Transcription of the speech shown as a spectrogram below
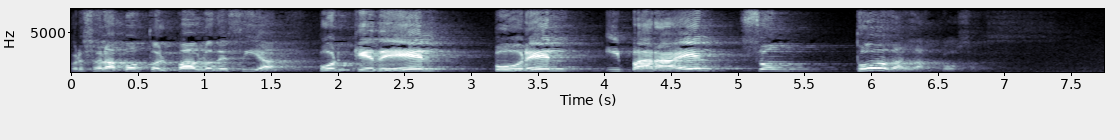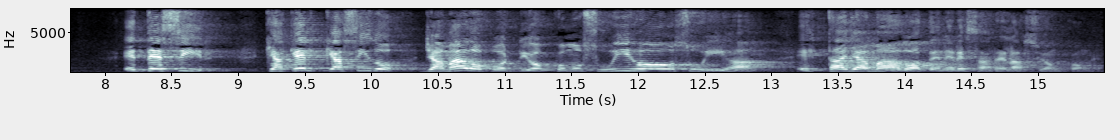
Por eso el apóstol Pablo decía, porque de Él, por Él y para Él son todas las cosas. Es decir, que aquel que ha sido llamado por Dios como su hijo o su hija, está llamado a tener esa relación con Él.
